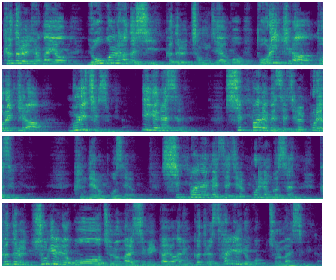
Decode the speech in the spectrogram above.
그들을 향하여 욕을 하듯이 그들을 정죄하고 돌이키라 돌이키라 물리쳤습니다. 이겨냈어요. 심판의 메시지를 뿌렸습니다. 그런데 여러분 보세요. 심판의 메시지를 뿌리는 것은 그들을 죽이려고 주는 말씀일까요? 아니면 그들을 살리려고 주는 말씀일까요?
